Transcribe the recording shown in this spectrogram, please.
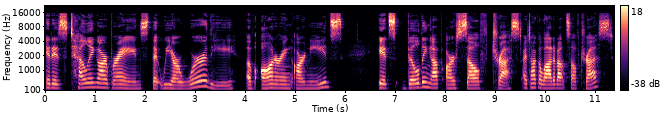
it is telling our brains that we are worthy of honoring our needs. It's building up our self trust. I talk a lot about self trust.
